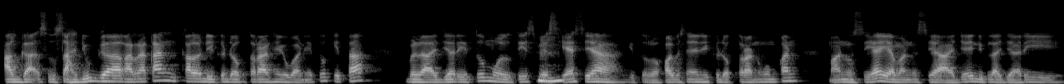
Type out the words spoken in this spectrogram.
agak susah juga karena kan kalau di kedokteran hewan itu kita belajar itu multi spesies ya gitu loh. Kalau misalnya di kedokteran umum kan manusia ya manusia aja yang dipelajari.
